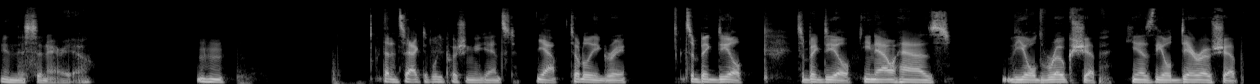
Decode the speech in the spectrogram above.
in this scenario Mm-hmm. That it's actively pushing against. Yeah, totally agree. It's a big deal. It's a big deal. He now has the old Roque ship. He has the old Darrow ship,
